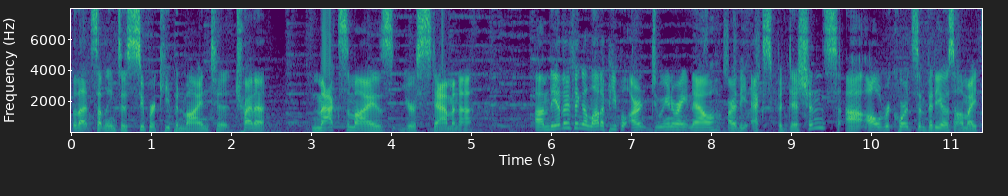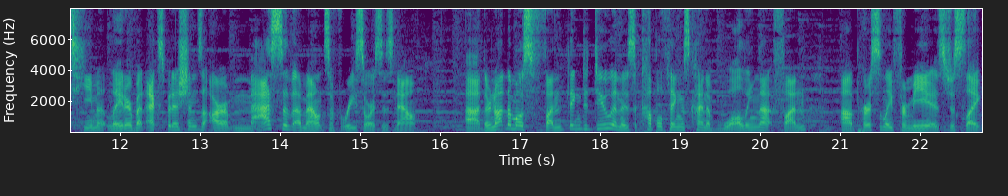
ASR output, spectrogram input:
So that's something to super keep in mind to try to maximize your stamina. Um, the other thing a lot of people aren't doing right now are the expeditions. Uh, I'll record some videos on my team later, but expeditions are massive amounts of resources now. Uh, they're not the most fun thing to do, and there's a couple things kind of walling that fun. Uh, personally, for me, it's just like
